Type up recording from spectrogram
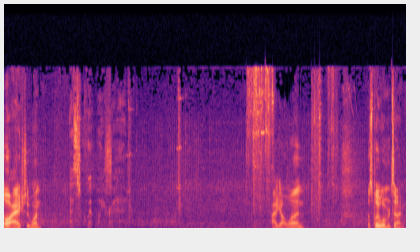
Oh, I actually won. Best quit while you're ahead. I got one. Let's play one more time.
